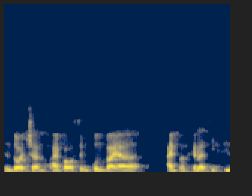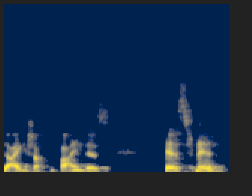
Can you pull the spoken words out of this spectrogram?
in Deutschland. Einfach aus dem Grund, weil er einfach relativ viele Eigenschaften vereint. Der ist der ist schnell,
